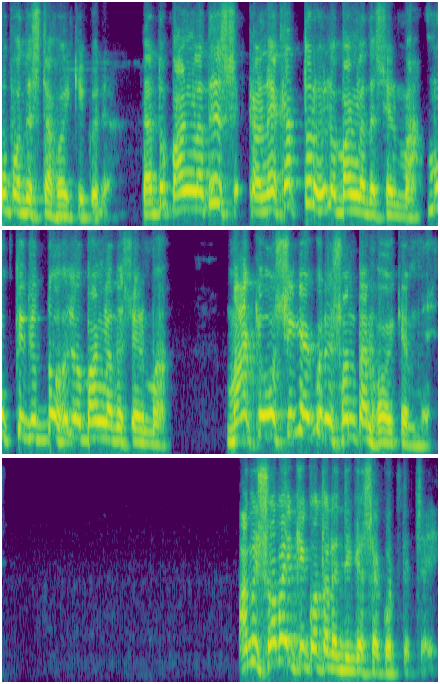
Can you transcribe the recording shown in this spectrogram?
উপদেষ্টা হয় কি করে? তা তো বাংলাদেশ, কারণ একাত্তর হইল বাংলাদেশের মা, মুক্তিযুদ্ধ হইল বাংলাদেশের মা। মাকে অস্বীকার করে সন্তান হয় কেমনে? আমি সবাইকে কথাটা জিজ্ঞাসা করতে চাই।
